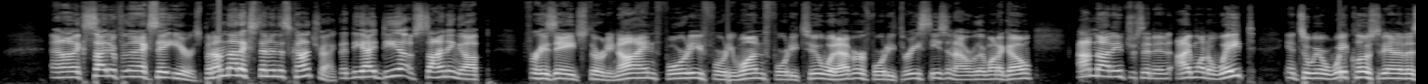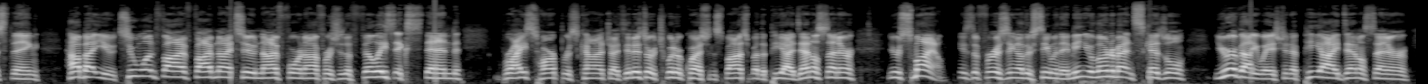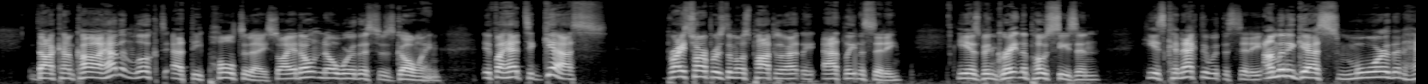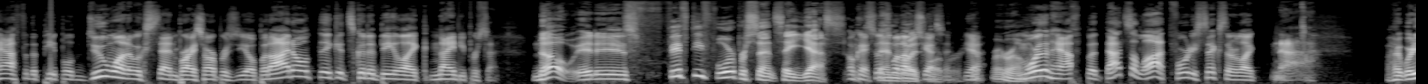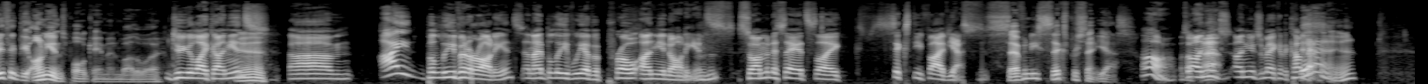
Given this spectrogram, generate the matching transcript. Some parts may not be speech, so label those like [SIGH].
and I'm excited for the next eight years. But I'm not extending this contract. The idea of signing up for his age 39, 40, 41, 42, whatever, 43 season, however they want to go. I'm not interested in it. I want to wait until we're way close to the end of this thing. How about you? 215 592 9494. Should the Phillies extend Bryce Harper's contract? It is our Twitter question sponsored by the PI Dental Center. Your smile is the first thing others see when they meet you. Learn about and schedule your evaluation at PIDentalCenter.com. Kyle, I haven't looked at the poll today, so I don't know where this is going. If I had to guess, Bryce Harper is the most popular athlete, athlete in the city. He has been great in the postseason. He is connected with the city. I'm going to guess more than half of the people do want to extend Bryce Harper's deal, but I don't think it's going to be like 90%. No, it is 54% say yes. Okay, so that's what I was Bryce guessing. Harper. Yeah. Yep, right around. More than half, but that's a lot. 46 they're like, nah. Where do you think the onions poll came in, by the way? Do you like onions? Um, I believe in our audience, and I believe we have a pro onion audience. Mm-hmm. So I'm going to say it's like 65 yes. 76% yes. Oh, so onions onions are making the comeback. Yeah, yeah.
